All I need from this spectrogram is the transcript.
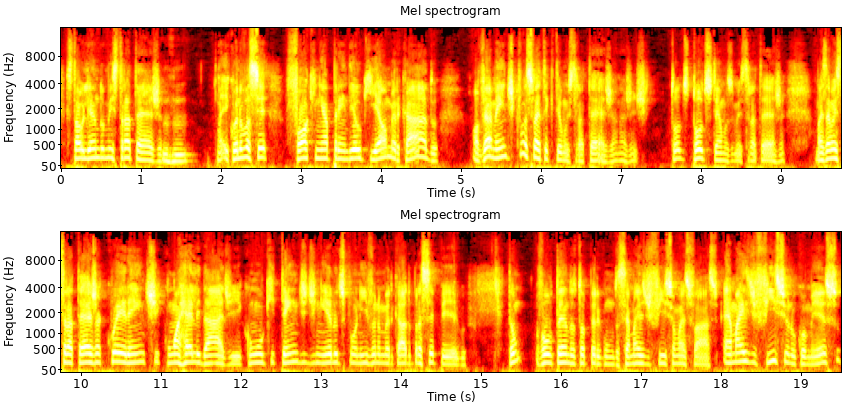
Você está olhando uma estratégia. Uhum. E quando você foca em aprender o que é o mercado, Obviamente que você vai ter que ter uma estratégia, né, gente? Todos, todos temos uma estratégia, mas é uma estratégia coerente com a realidade e com o que tem de dinheiro disponível no mercado para ser pego. Então, voltando à tua pergunta, se é mais difícil ou mais fácil? É mais difícil no começo,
